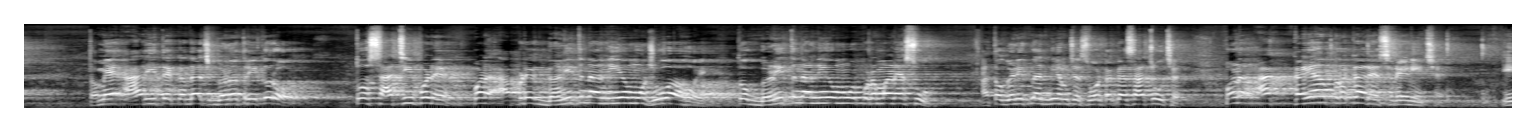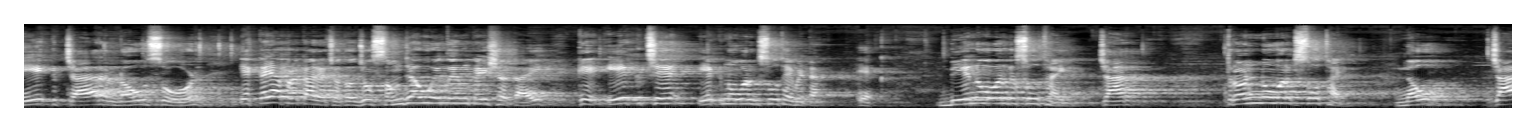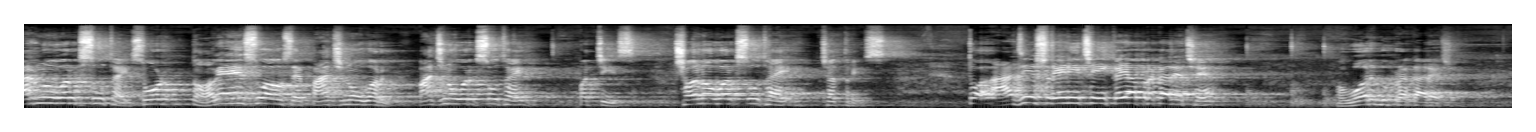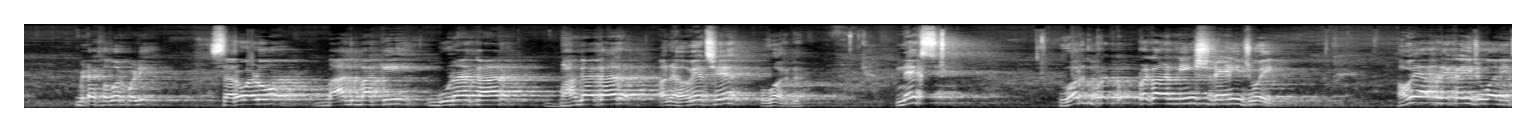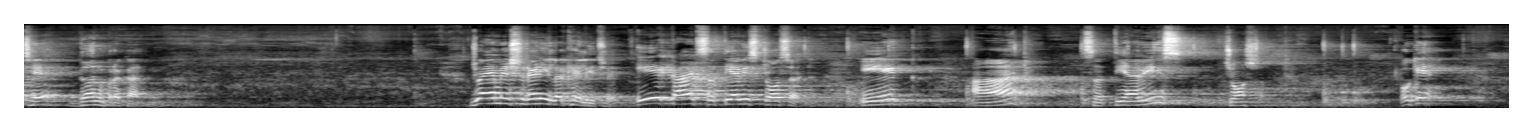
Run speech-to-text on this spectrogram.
તમે આ રીતે કદાચ ગણતરી કરો, તો સાચી પડે. પણ આપણે ગણિતના નિયમો જોવા હોય, તો ગણિતના નિયમો પ્રમાણે શું? આ તો ગણિતના જ નિયમ છે, સો ટકા સાચું છે. પણ આ કયા પ્રકારે શ્રેણી છે? એક ચાર નવ સોળ એ કયા પ્રકારે છે? તો જો સમજાવવું હોય તો એમ કહી શકાય કે એક છે, એકનો વર્ગ શું થાય બેટા? એક. બેનો વર્ગ શું થાય? ચાર. ત્રણનો વર્ગ શું થાય? નવ. ચારનો વર્ગ શું થાય? સોળ. તો હવે અહીં શું આવશે? પાંચનો વર્ગ. પાંચનો વર્ગ શું થાય? પચીસ. છનો વર્ગ શું થાય? છત્રીસ. તો આ જે શ્રેણી છે એ કયા પ્રકારે છે? વર્ગ પ્રકારે છે. બેટા ખબર પડી? સરવાળો બાદબાકી ગુણાકાર, ભાગાકાર અને હવે છે વર્ગ. નેક્સ્ટ વર્ગ પ્ર- પ્રકારની શ્રેણી જોઈ. હવે આપણે કઈ જોવાની છે? ઘન પ્રકારની. જો એમ એ શ્રેણી લખેલી છે, એક આઠ સત્યાવીસ ચોસઠ. એક આઠ સત્યાવીસ ચોસઠ. ઓકે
